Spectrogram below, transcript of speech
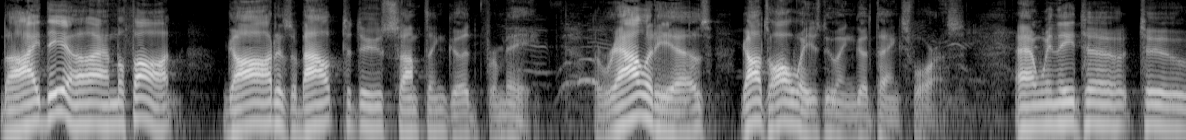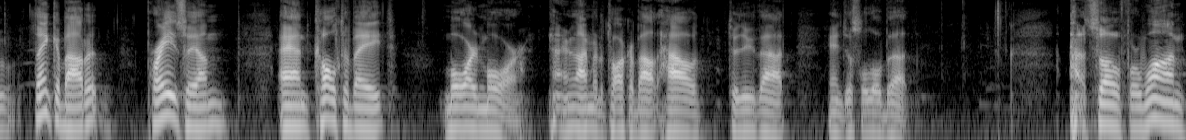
The idea and the thought God is about to do something good for me. The reality is, God's always doing good things for us. And we need to, to think about it, praise Him, and cultivate more and more. And I'm going to talk about how to do that in just a little bit. So, for one,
